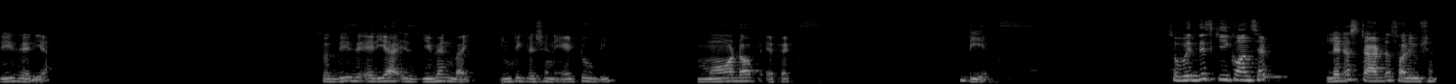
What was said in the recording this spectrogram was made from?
this area so this area is given by integration a to b mod of fx dx. So with this key concept, let us start the solution.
